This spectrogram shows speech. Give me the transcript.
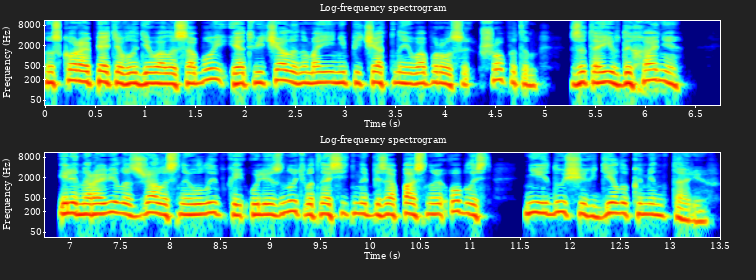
но скоро опять овладевала собой и отвечала на мои непечатные вопросы шепотом, затаив дыхание, или норовила с жалостной улыбкой улизнуть в относительно безопасную область не идущих делу комментариев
